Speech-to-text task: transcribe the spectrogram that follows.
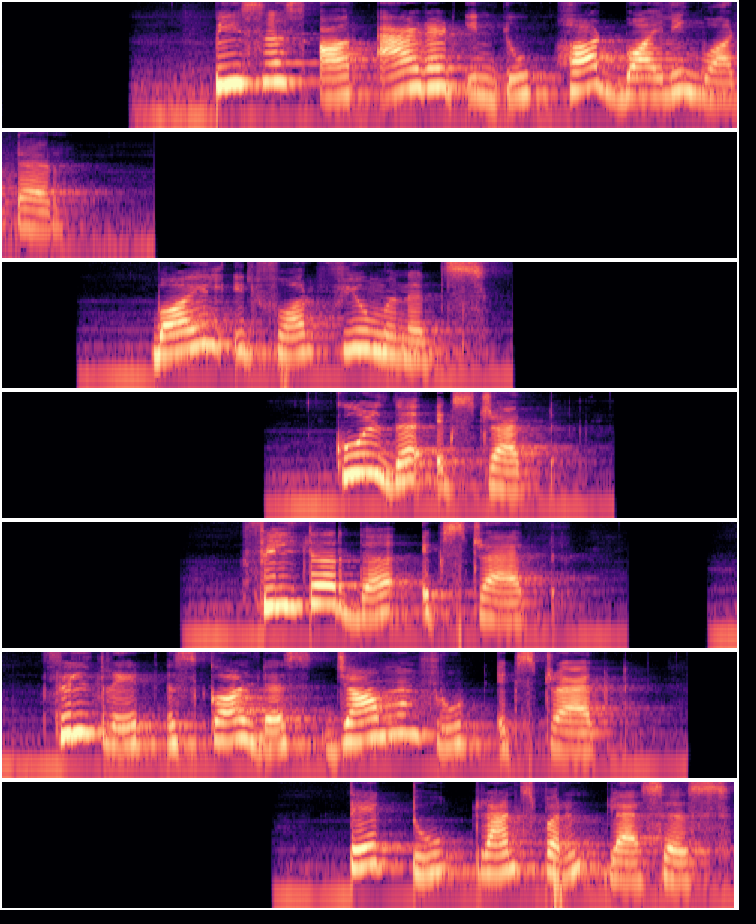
Pieces are added into hot boiling water. Boil it for few minutes. Cool the extract. Filter the extract. Filtrate is called as jamun fruit extract. Take two transparent glasses.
